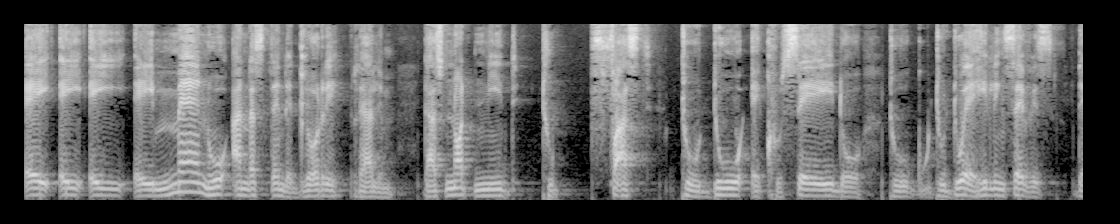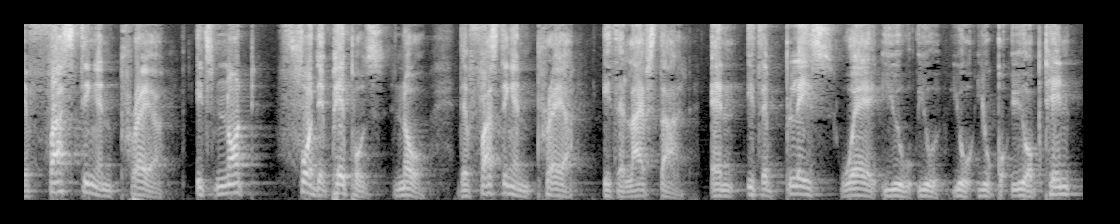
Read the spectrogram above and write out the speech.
a a a a man who understands the glory realm does not need to fast to do a crusade or to to do a healing service the fasting and prayer it's not for the purpose no the fasting and prayer is a lifestyle and it's a place where you you you you you obtain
